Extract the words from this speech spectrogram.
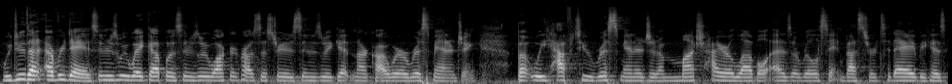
We do that every day. As soon as we wake up, as soon as we walk across the street, as soon as we get in our car, we're risk managing. But we have to risk manage at a much higher level as a real estate investor today because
